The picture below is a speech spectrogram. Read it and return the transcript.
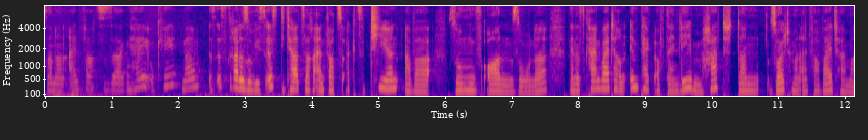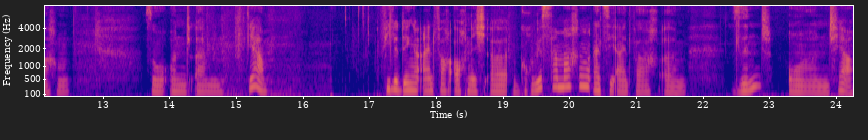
Sondern einfach zu sagen, hey, okay, ne, es ist gerade so, wie es ist, die Tatsache einfach zu akzeptieren, aber so move on, so, ne? Wenn es keinen weiteren Impact auf dein Leben hat, dann sollte man einfach weitermachen. So, und ähm, ja, viele Dinge einfach auch nicht äh, größer machen, als sie einfach ähm, sind. Und ja,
